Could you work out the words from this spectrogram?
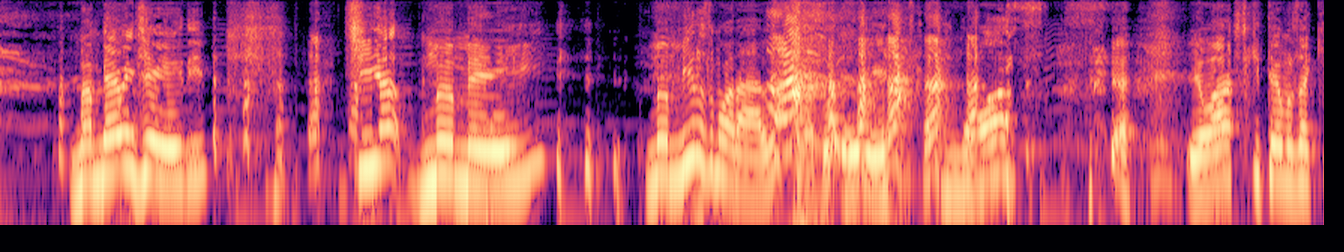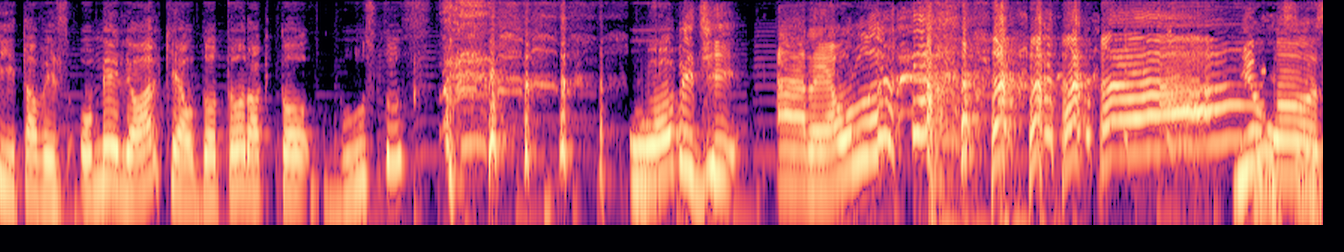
Mary Jane. Tia Mamei. Mamilos Morales. Eu adorei esse. Nossa. Eu acho que temos aqui talvez o melhor, que é o Dr. Octobustos. o Homem de Areola. e o Bônus.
